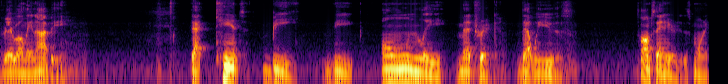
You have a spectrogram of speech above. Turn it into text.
very well may not be. That can't be the only metric that we use. That's all I'm saying here this morning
